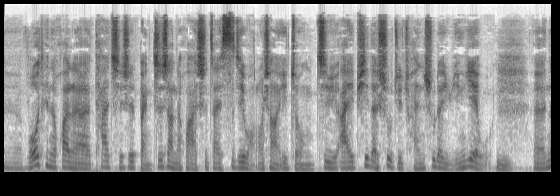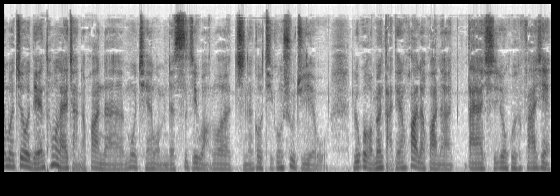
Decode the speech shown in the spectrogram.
呃，VoLTE 的话呢，它其实本质上的话是在四 G 网络上一种基于 IP 的数据传输的语音业务。嗯。呃，那么就联通来讲的话呢，目前我们的四 G 网络只能够提供数据业务。如果我们打电话的话呢，大家其实用户会发现，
